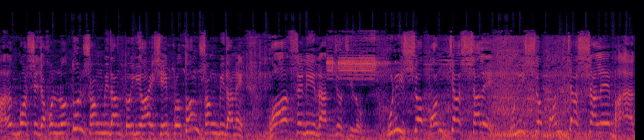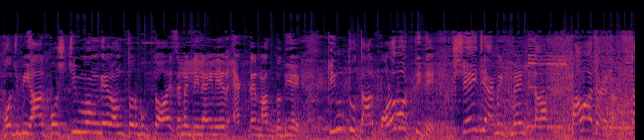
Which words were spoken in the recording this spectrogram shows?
ভারতবর্ষে যখন নতুন সংবিধান তৈরি হয়, সেই প্রথম সংবিধানে গ শ্রেণির রাজ্য ছিল। উনিশশো পঞ্চাশ সালে, উনিশশো পঞ্চাশ সালে কোচবিহার পশ্চিমবঙ্গের অন্তর্ভুক্ত হয় সেভেন্টি নাইনের অ্যাক্টের মাধ্য দিয়ে। কিন্তু তার পরবর্তীতে সেই যে অ্যামিটমেন্টটা পাওয়া যায় না, তা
